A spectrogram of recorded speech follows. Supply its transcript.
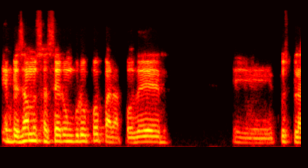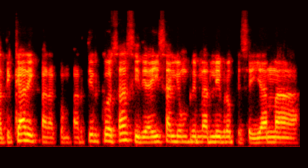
empezamos a hacer un grupo para poder eh, pues platicar y para compartir cosas y de ahí salió un primer libro que se llama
